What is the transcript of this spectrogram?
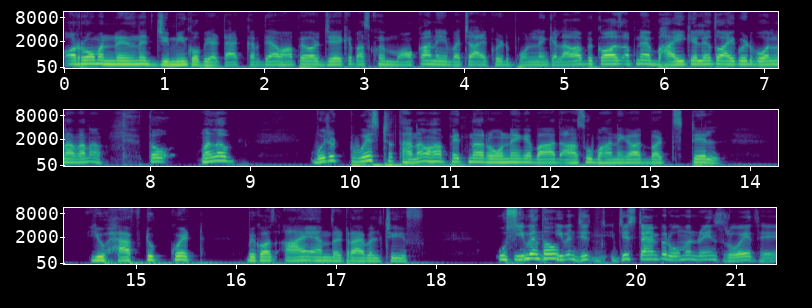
और रोमन रेंज ने जिमी को भी अटैक कर दिया वहाँ पे और जे के पास कोई मौका नहीं बचा आई क्विट बोलने के अलावा बिकॉज़ अपने भाई के लिए तो आई क्विट बोलना था ना। तो मतलब वो जो ट्विस्ट था ना वहाँ पे इतना रोने के बाद, आँसू बहाने के बाद but still you have to quit because I am the tribal chief उसमें तो इवन जिस टाइम पे रोमन रेंस रोए थे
